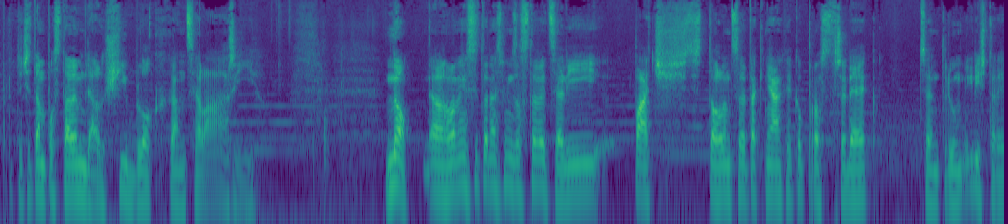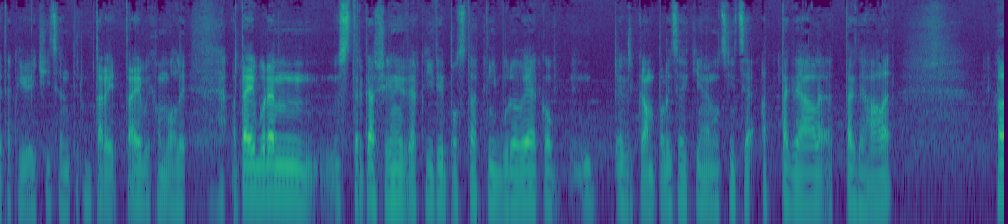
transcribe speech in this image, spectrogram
protože tam postavím další blok kanceláří. No, hlavně si to nesmím zastavit celý, pač tohle je tak nějak jako prostředek, centrum, i když tady je takový větší centrum, tady, tady bychom mohli. A tady budeme strkat všechny takové ty podstatné budovy, jako, jak říkám, policajní nemocnice a tak dále, a tak dále. Uh,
